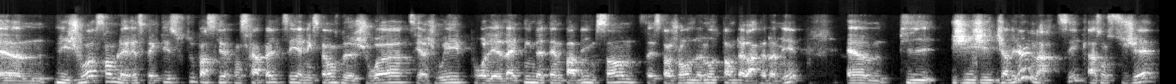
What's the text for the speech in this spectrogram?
euh, les joueurs semblent le respecter, surtout parce qu'on se rappelle, il y a une expérience de joueur, il a joué pour les Lightning de Tampa Bay, il me semble. C'est un joueur nommé au temple de la renommée. Euh, puis j'avais lu un article à son sujet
